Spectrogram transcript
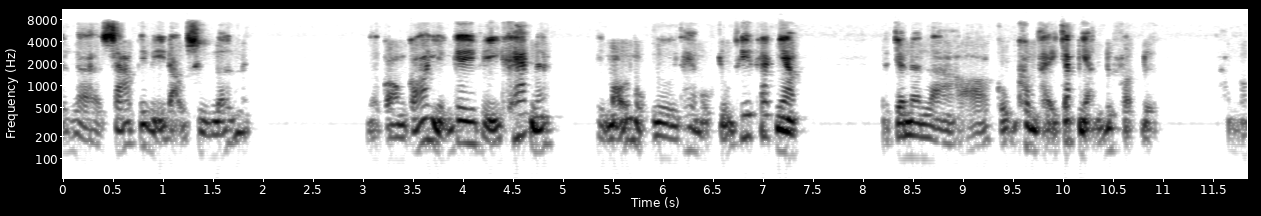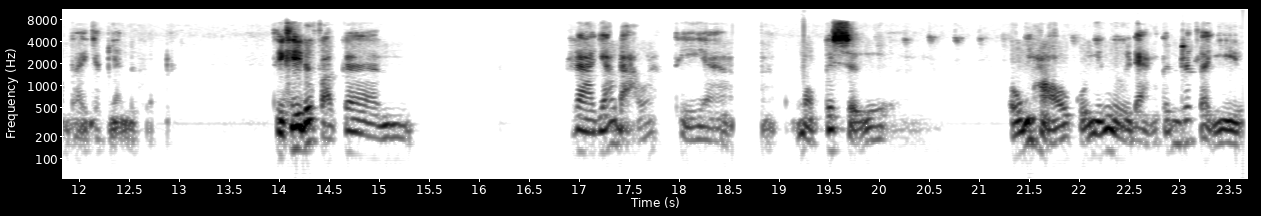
tức là sáu cái vị đạo sư lớn đó. Rồi còn có những cái vị khác nữa thì mỗi một người theo một chủ thuyết khác nhau. Cho nên là họ cũng không thể chấp nhận Đức Phật được. Không, không thể chấp nhận Đức Phật được thì khi Đức Phật uh, ra giáo đạo thì uh, một cái sự ủng hộ của những người đàn tính rất là nhiều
